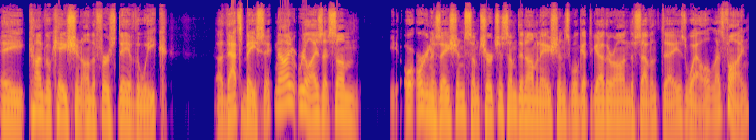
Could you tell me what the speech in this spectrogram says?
a convocation on the first day of the week. Uh, that's basic. Now, I realize that some organizations, some churches, some denominations will get together on the seventh day as well. That's fine.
